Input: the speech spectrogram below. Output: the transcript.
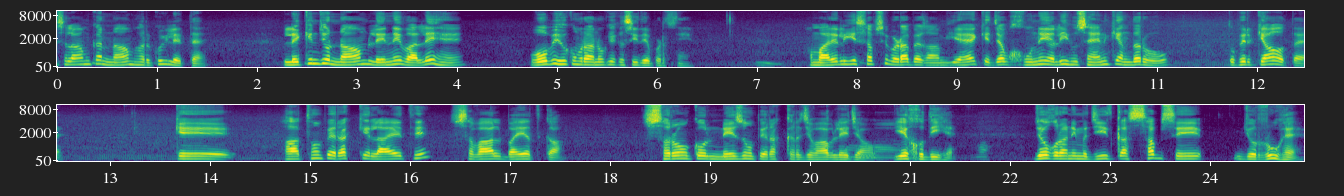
सलाम का नाम हर कोई लेता है लेकिन जो नाम लेने वाले हैं वो भी हुक्मरानों के कसीदे पढ़ते हैं। हमारे लिए सबसे बड़ा पैगाम यह है कि जब खून अली हुसैन के अंदर हो तो फिर क्या होता है कि हाथों पे रख के लाए थे सवाल बैत का सरों को नेज़ों पे रख कर जवाब ले जाओ ये खुदी है। जो कुरान मजीद का सबसे जो रूह है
